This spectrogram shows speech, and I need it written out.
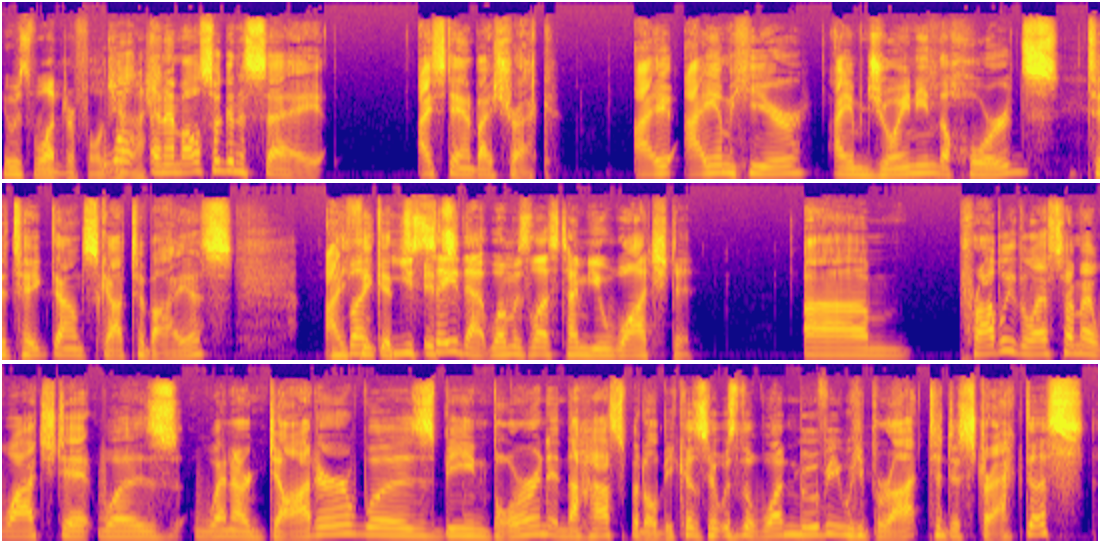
it was wonderful, Well, and I'm also going to say, I stand by Shrek. I I am here. I am joining the hordes to take down Scott Tobias. I but think it's you say that when was the last time you watched it? um probably the last time I watched it was when our daughter was being born in the hospital because it was the one movie we brought to distract us.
